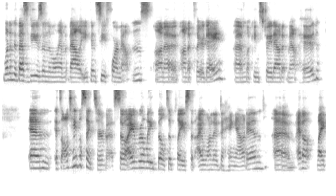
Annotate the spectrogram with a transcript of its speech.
one of the best views in the Willamette Valley. You can see four mountains on a on a clear day, um, looking straight out at Mount Hood, and it's all tableside service. So I really built a place that I wanted to hang out in. Um, I don't like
